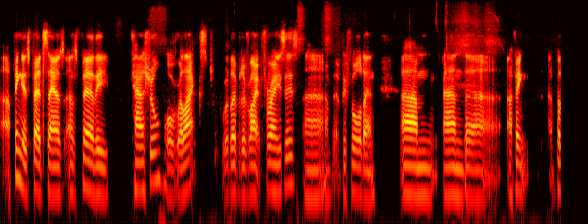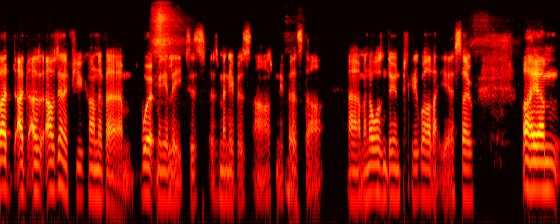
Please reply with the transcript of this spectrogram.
I think it's fair to say I was, I was, fairly casual or relaxed, whatever the right phrase is, uh, before then. Um, and uh, I think, but I, I, I, was in a few kind of um, work mini leagues, as, as many of us are when you first start um, and I wasn't doing particularly well that year. So I um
